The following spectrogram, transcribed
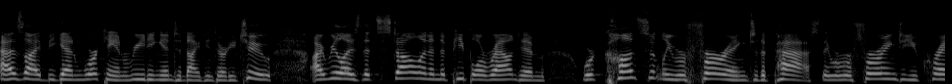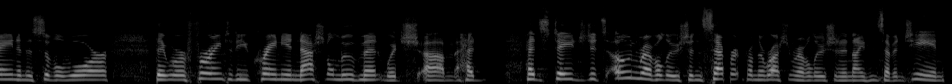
as I began working and reading into 1932, I realized that Stalin and the people around him were constantly referring to the past. They were referring to Ukraine in the Civil War. They were referring to the Ukrainian national movement, which um, had had staged its own revolution separate from the Russian Revolution in 1917,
